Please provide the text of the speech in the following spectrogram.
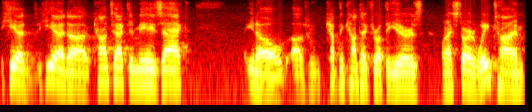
he had he had uh, contacted me, Zach, you know, uh, kept in contact throughout the years. When I started Wait Time,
